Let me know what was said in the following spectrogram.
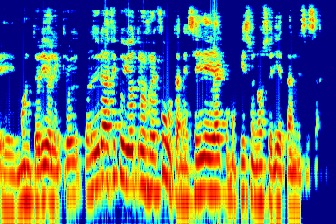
eh, monitoreo electrocardiográfico y otros refutan esa idea como que eso no sería tan necesario.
